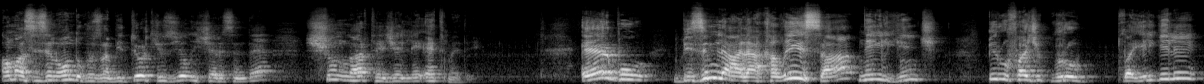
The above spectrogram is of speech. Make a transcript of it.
Ama sizin 19'una bir 400 yıl içerisinde şunlar tecelli etmedi. Eğer bu bizimle alakalıysa ne ilginç bir ufacık grupla ilgili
